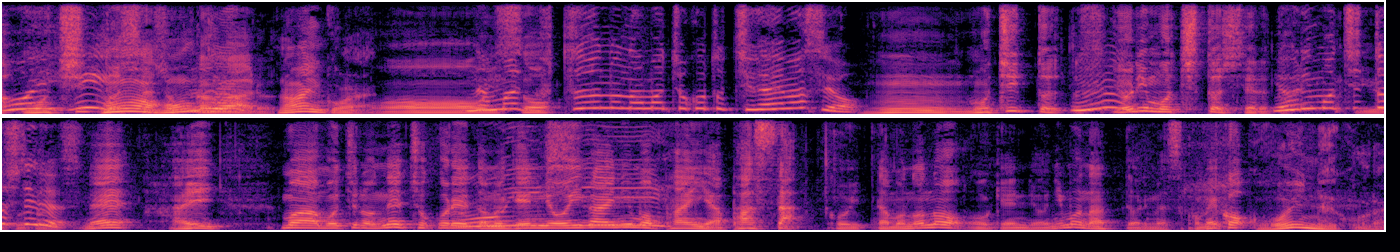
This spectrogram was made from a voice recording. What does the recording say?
あ、美味しい。もちっとした食感がある。何これ。生普。通の生チョコと違いますよ。うん、もちっと、よりもちっとしてるとよりもちっとしてる。ですね。はい。まあもちろんね、チョコレートの原料以外にもパンやパスタ、こういったものの原料にもなっております。米粉。すごいねこれ、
